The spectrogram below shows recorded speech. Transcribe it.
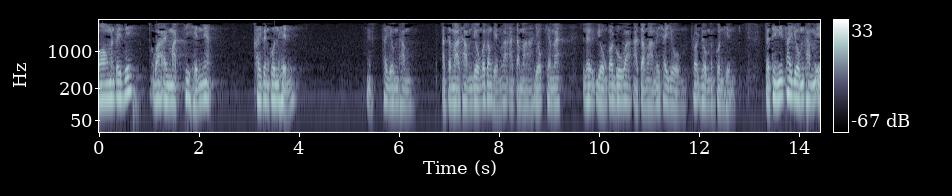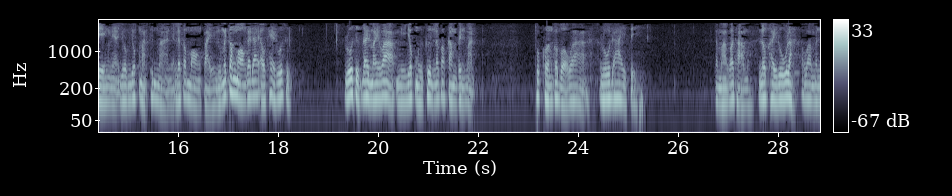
มองมันไปสิว่าไอ้หมัดที่เห็นเนี่ย ใครเป็นคนเห็น เนี่ย ถ้าโยมทำอาตมาทำโยมก็ต้องเห็นว่าอาตมายกใช่ไหม แล้วโยมก็รู้ว่าอาตมาไม่ใช่โยม เพราะโยมเป็นคนเห็น แต่ทีนี้ถ้าโยมทำเองเนี่ยโยมยกหมัดขึ้นมาเนี่ย แล้วก็มองไป หรือไม่ต้องมองก็ได้เอาแค่รู้สึก รู้สึกได้ไหมว่ามียกมือขึ้นแล้วก็กำเป็นหมัด ทุกคนก็บอกว่า รู้ได้สิแต่มาก็ถามว่าแล้วใครรู้ล่ะเพราะว่ามัน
